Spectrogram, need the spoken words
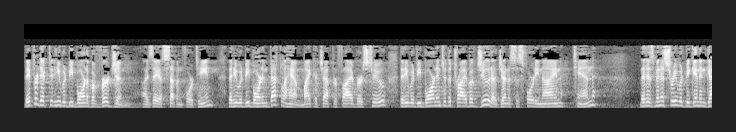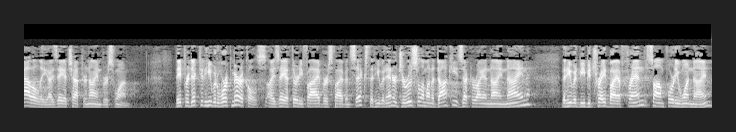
They predicted he would be born of a virgin, Isaiah 7:14, that he would be born in Bethlehem, Micah chapter 5 verse 2, that he would be born into the tribe of Judah, Genesis 49:10, that his ministry would begin in Galilee, Isaiah chapter 9 verse 1. They predicted he would work miracles, Isaiah 35, verse 5 and 6, that he would enter Jerusalem on a donkey, Zechariah 9, 9, that he would be betrayed by a friend, Psalm 41, 9,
